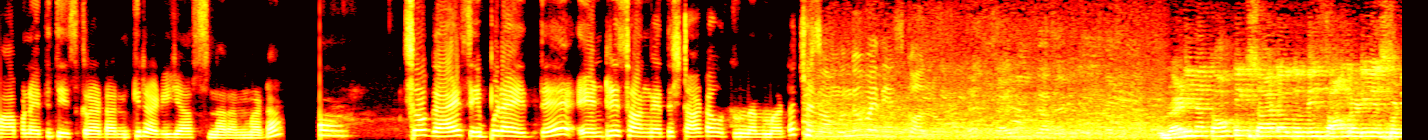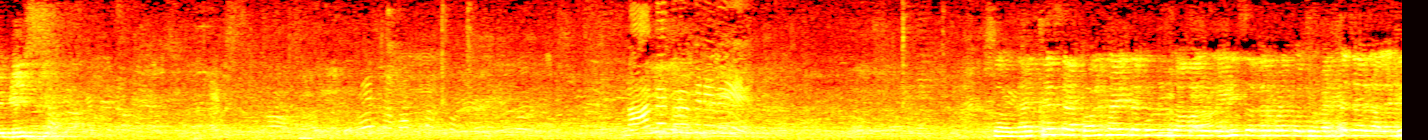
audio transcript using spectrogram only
పాపనైతే తీసుకురావడానికి రెడీ చేస్తున్నారు అనమాట సో గాయస్ ఇప్పుడైతే ఎంట్రీ సాంగ్ అయితే స్టార్ట్ అవుతుంది ముందు పోయి తీసుకోవాలి రెడీ నా కౌంటింగ్ స్టార్ట్ అవుతుంది. సాంగ్ రెడీ చేసుకోండి ప్లీజ్ సో దయచేసి ఆ క్వాలిఫై దగ్గర ఉన్న వాళ్ళు లేడీస్ అందరూ కూడా కొంచెం వెనక జరగాలండి.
